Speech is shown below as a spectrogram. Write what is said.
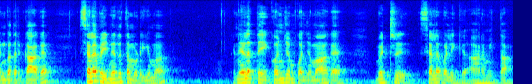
என்பதற்காக செலவை நிறுத்த முடியுமா? நிலத்தை கொஞ்சம் கொஞ்சமாக விற்று செலவழிக்க ஆரம்பித்தார்.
